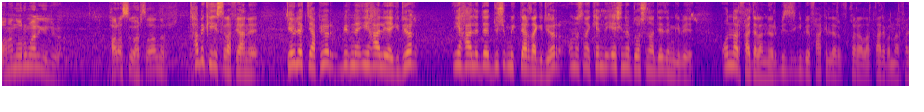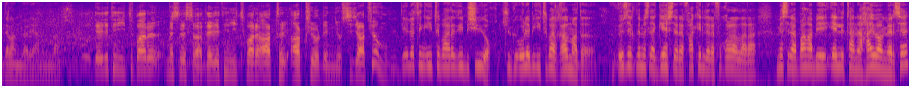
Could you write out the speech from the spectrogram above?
Bana normal geliyor. Parası varsa alır. Tabii ki israf yani. Devlet yapıyor, birine ihaleye gidiyor. İhalede düşük miktarda gidiyor. Ondan sonra kendi eşine, dostuna dediğim gibi onlar faydalanıyor. Biz gibi fakirler, fukaralar, garibanlar faydalanmıyor yani bundan. Bu devletin itibarı meselesi var. Devletin itibarı artı, artıyor deniliyor. Sizce artıyor mu? Devletin itibarı diye bir şey yok. Çünkü öyle bir itibar kalmadı. Özellikle mesela gençlere, fakirlere, fukaralara mesela bana bir 50 tane hayvan verse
